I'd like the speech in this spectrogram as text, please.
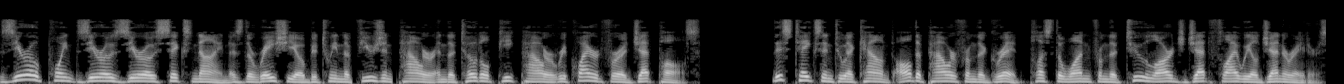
0.0069 is the ratio between the fusion power and the total peak power required for a jet pulse. This takes into account all the power from the grid plus the one from the two large jet flywheel generators.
